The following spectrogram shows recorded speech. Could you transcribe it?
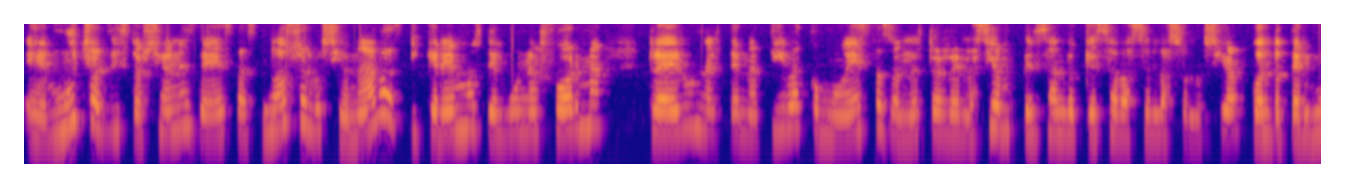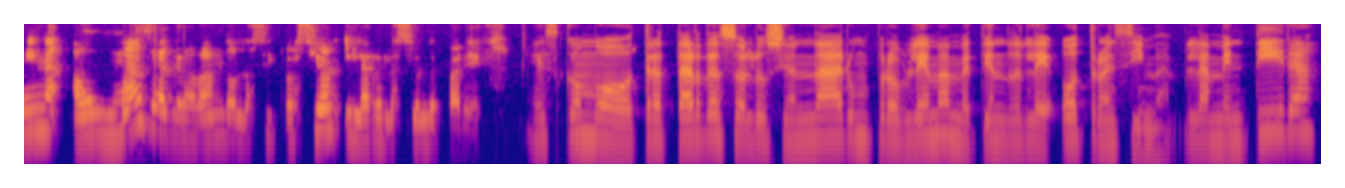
eh, muchas distorsiones de estas no solucionadas y queremos de alguna forma traer una alternativa como estas a nuestra relación, pensando que esa va a ser la solución, cuando termina aún más agravando la situación y la relación de pareja. Es como tratar de solucionar un problema metiéndole otro encima. La mentira,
